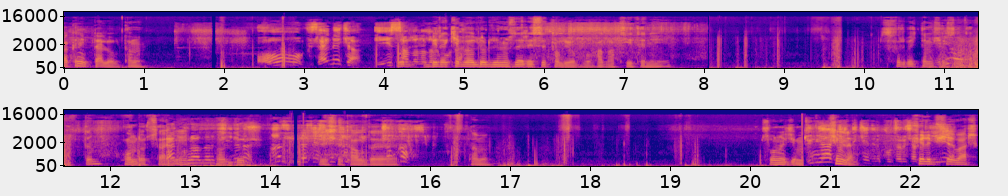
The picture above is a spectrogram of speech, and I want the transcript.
Bakın iptal oldu tamam. Oo, güzel mekan. İyi Bu, sallanılır bir rakibi burada. öldürdüğünüzde reset alıyor bu halat yeteneği. Sıfır bekleme süresini kapattım. 14 Ben saniye. Öldür. Reset esnetirim. aldı. Tamam. Dünya Şimdi şöyle bir şey var.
